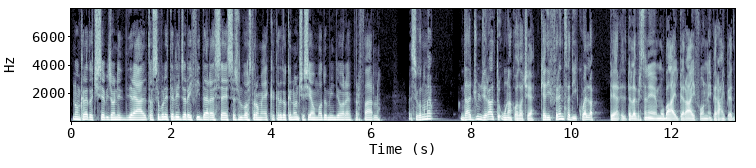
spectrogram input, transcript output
Non credo ci sia bisogno di dire altro. Se volete leggere i feed RSS sul vostro Mac, credo che non ci sia un modo migliore per farlo. Secondo me, da aggiungere altro, una cosa c'è, che a differenza di quella per, per la versione mobile, per iPhone e per iPad,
